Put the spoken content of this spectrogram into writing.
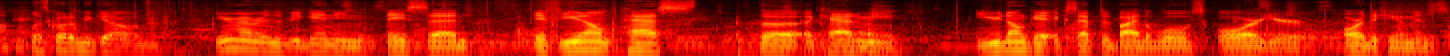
Okay. Let's go to Miguel and then. You remember in the beginning they said if you don't pass the academy, you don't get accepted by the wolves or your or the humans.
